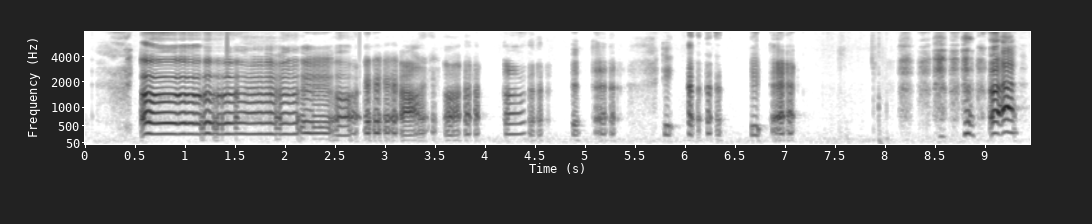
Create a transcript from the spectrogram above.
Ah!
